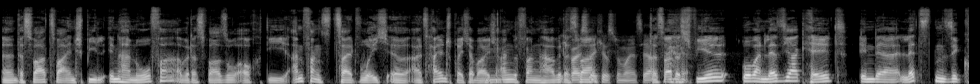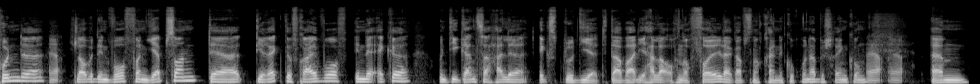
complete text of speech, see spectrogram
Äh, das war zwar ein Spiel in Hannover, aber das war so auch die Anfangszeit, wo ich äh, als Hallensprecher bei euch mhm. angefangen habe. Ich das weiß, war, welches du meinst, ja. Das war das Spiel. Urban Lesjak hält in der letzten Sekunde, ja. ich glaube, den Wurf von Jepson, der direkte Freiwurf in der Ecke und die ganze Halle explodiert. Da war die Halle auch noch voll, da gab es noch keine Corona-Beschränkung. Ja, ja. Ähm,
